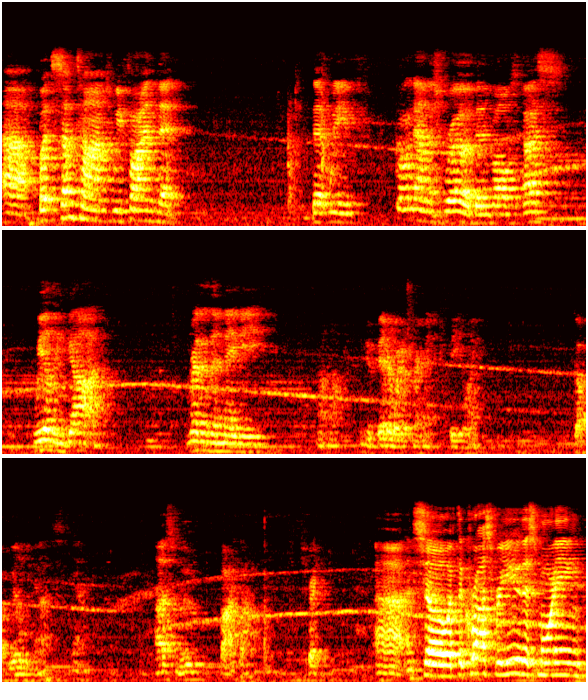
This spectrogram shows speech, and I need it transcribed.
Uh, but sometimes we find that that we've gone down this road that involves us wielding God rather than maybe, I don't know, maybe a better way to frame it be like God wielding us. Yeah. Us moved by God. That's right. Uh, and so if the cross for you this morning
